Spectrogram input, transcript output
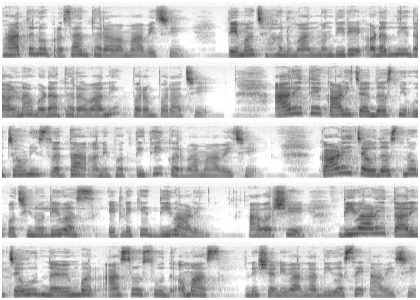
ભાતનો પ્રસાદ ધરાવવામાં આવે છે. તેમજ હનુમાન મંદિરે અડદની દાળના વડા ધરાવવાની પરંપરા છે. આ રીતે કાળી ચૌદસની ઉજવણી શ્રદ્ધા અને ભક્તિથી કરવામાં આવે છે. કાળી ચૌદસનો પછીનો દિવસ એટલે કે દિવાળી. આ વર્ષે દિવાળી તારીખ ચૌદ નવેમ્બર આસો સુદ અમાસ અને શનિવારના દિવસે આવે છે.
